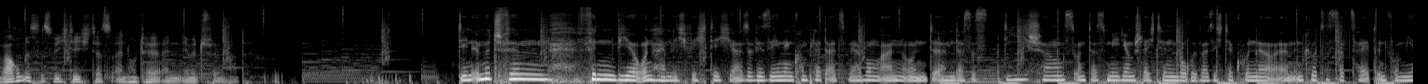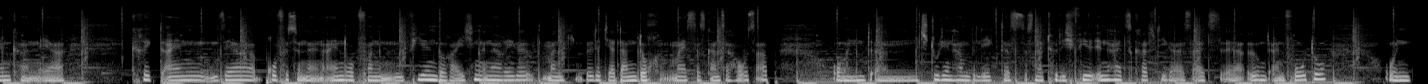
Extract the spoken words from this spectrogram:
warum ist es wichtig, dass ein Hotel einen Imagefilm hat? Den Imagefilm finden wir unheimlich wichtig. Also wir sehen ihn komplett als Werbung an und ähm, das ist die Chance und das Medium schlechthin, worüber sich der Kunde ähm, in kürzester Zeit informieren kann. Er kriegt einen sehr professionellen Eindruck von vielen Bereichen in der Regel. Man bildet ja dann doch meist das ganze Haus ab. Und ähm, Studien haben belegt, dass das natürlich viel inhaltskräftiger ist als äh, irgendein Foto. Und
